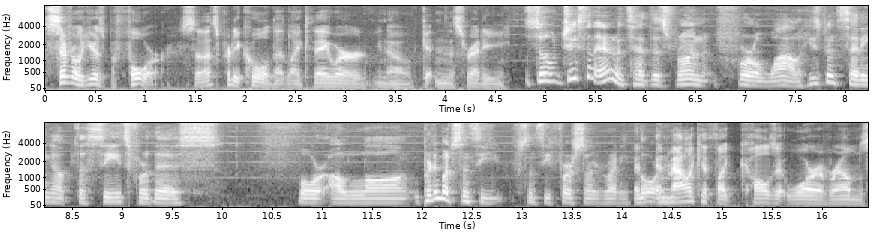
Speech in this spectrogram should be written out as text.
several years before. So that's pretty cool that like they were, you know, getting this ready. So Jason Aaron's had this run for a while. He's been setting up the seeds for this for a long, pretty much since he since he first started writing And, Thor. and Malekith like calls it War of Realms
